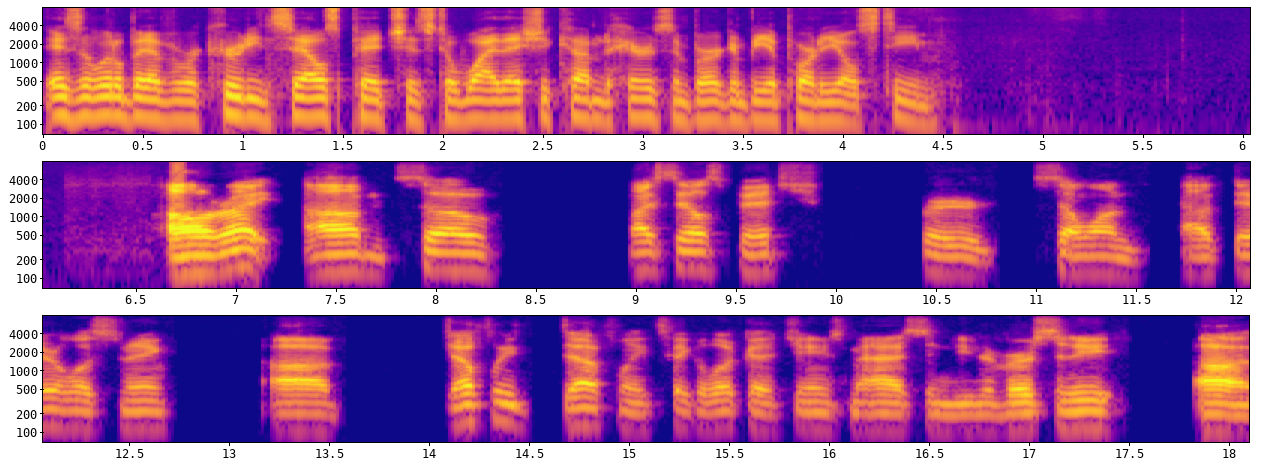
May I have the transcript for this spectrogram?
as a little bit of a recruiting sales pitch as to why they should come to Harrisonburg and be a part of y'all's team? All right. Um, so my sales pitch for someone out there listening uh, definitely definitely take a look at James Madison University. Uh,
